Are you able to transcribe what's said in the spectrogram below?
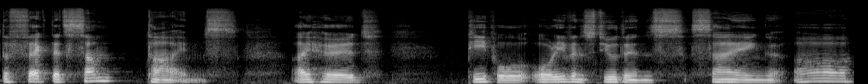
the fact that sometimes I heard people or even students saying, "Oh."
